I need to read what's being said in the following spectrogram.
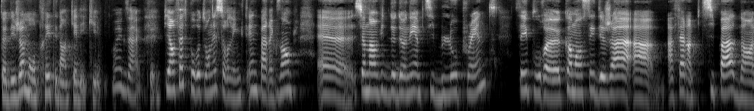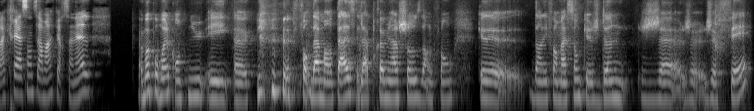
tu as déjà montré tu es dans quelle équipe. Oui, exact. Puis en fait, pour retourner sur LinkedIn, par exemple, euh, si on a envie de donner un petit blueprint, c'est pour euh, commencer déjà à, à, faire un petit pas dans la création de sa marque personnelle. Ben, moi, pour moi, le contenu est euh, fondamental. C'est la première chose, dans le fond, que dans les formations que je donne, je, fais.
